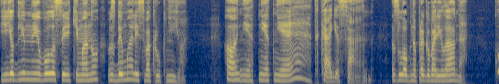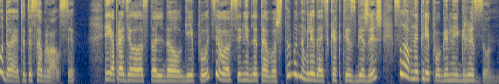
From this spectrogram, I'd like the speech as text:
ее длинные волосы и кимоно вздымались вокруг нее. «О, нет, нет, нет, Каги-сан», — злобно проговорила она. «Куда это ты собрался? Я проделала столь долгий путь вовсе не для того, чтобы наблюдать, как ты сбежишь, словно перепуганный грызун».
